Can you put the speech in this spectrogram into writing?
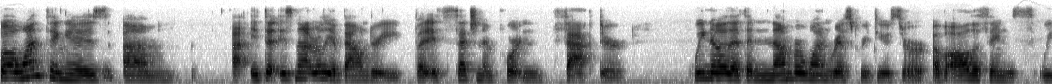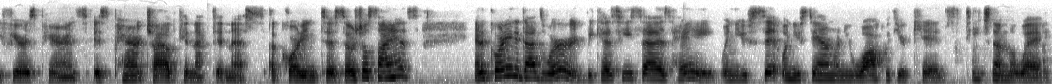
Well, one thing is, um, it is not really a boundary, but it's such an important factor. We know that the number one risk reducer of all the things we fear as parents is parent child connectedness, according to social science and according to God's word, because He says, hey, when you sit, when you stand, when you walk with your kids, teach them the way.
